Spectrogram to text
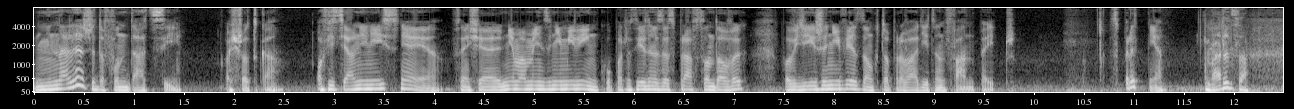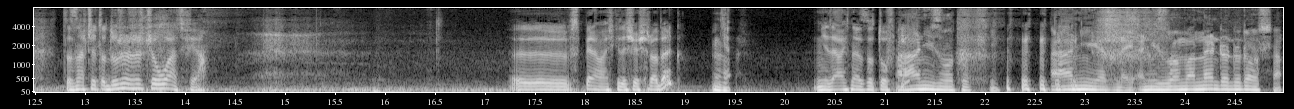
nie należy do fundacji ośrodka. Oficjalnie nie istnieje. W sensie nie ma między nimi linku. Podczas jednej ze spraw sądowych powiedzieli, że nie wiedzą, kto prowadzi ten fanpage. Sprytnie. Bardzo. To znaczy, to dużo rzeczy ułatwia. Yy, wspierałaś kiedyś ośrodek? Nie. Nie dałaś na złotówki? Ani złotówki. Ani jednej, ani złamanego grosza.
